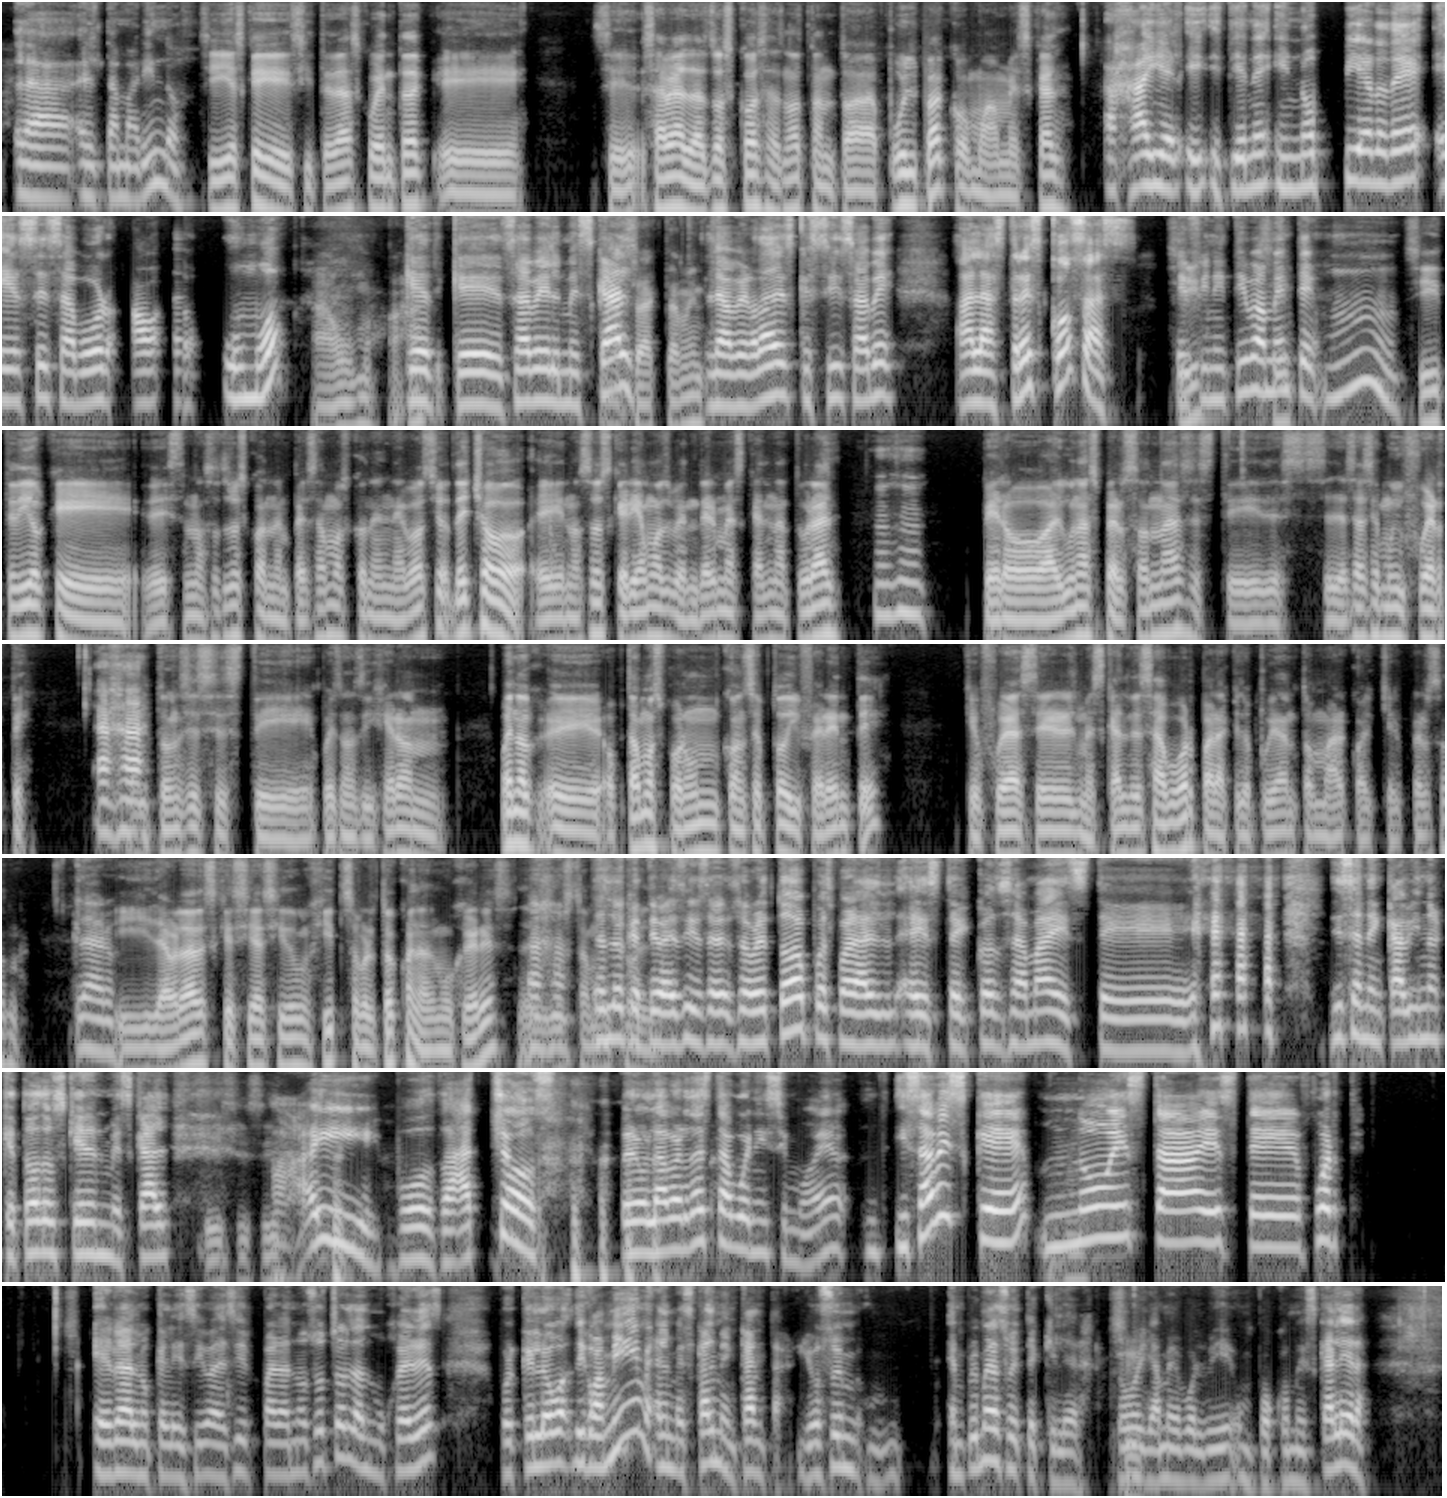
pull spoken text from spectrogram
la- el tamarindo. sí, es que si te das cuenta, eh, se sabe a las dos cosas, ¿no? Tanto a pulpa como a mezcal, Ajá, y, el- y- y tiene, y no pierde ese sabor a, humo a humo. que, que sabe el mezcal. Exactamente. La verdad es que sí sabe a las tres cosas. Sí, definitivamente. mm, Sí, te digo que este, nosotros cuando empezamos con el negocio, de hecho, eh, nosotros queríamos vender mezcal natural, ujú, pero a algunas personas este, se les hace muy fuerte. Ajá, Entonces, este, pues nos dijeron, bueno, eh, optamos por un concepto diferente, que fue hacer el mezcal de sabor para que lo pudieran tomar cualquier persona. claro. Y la verdad es que sí ha sido un hit, sobre todo con las mujeres. Les Ajá, gusta es lo que el- te iba a decir, so- sobre todo pues para el, este, ¿cómo se llama? Este, dicen en cabina que todos quieren mezcal. Sí, sí, sí. Ay, bodachos. Pero la verdad está buenísimo, ¿eh? Y sabes qué, no está este fuerte. Era lo que les iba a decir. Para nosotros las mujeres, porque luego, digo, a mí el mezcal me encanta. Yo soy, mm, en primera soy tequilera, luego Sí. ya me volví un poco mezcalera.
